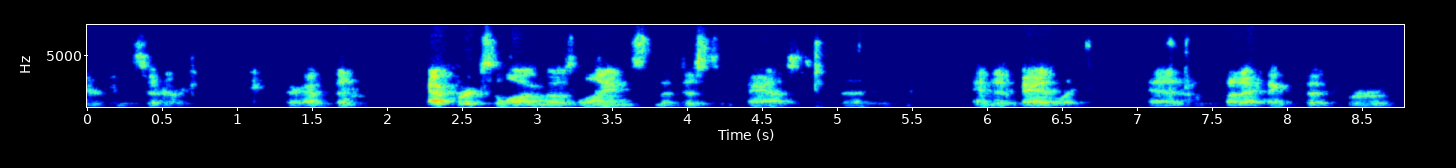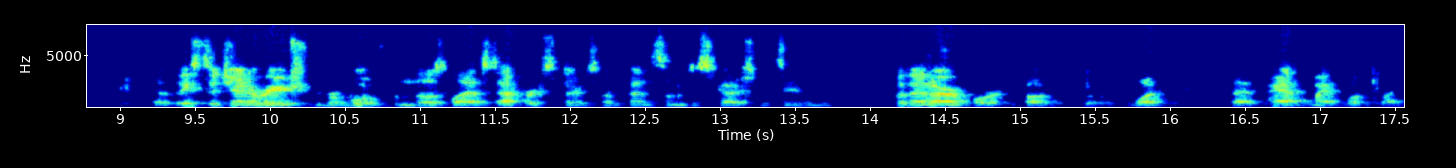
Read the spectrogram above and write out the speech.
you're considering. There have been efforts along those lines in the distant past that ended badly. And, but I think that we're at least a generation removed from those last efforts. There's been some discussions even within our board about what that path might look like.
